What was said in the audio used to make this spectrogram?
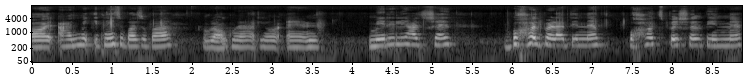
और आज मैं इतनी सुबह सुबह व्लॉग बना रही हूँ एंड मेरे लिए आज शायद बहुत बड़ा दिन है, बहुत स्पेशल दिन है।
